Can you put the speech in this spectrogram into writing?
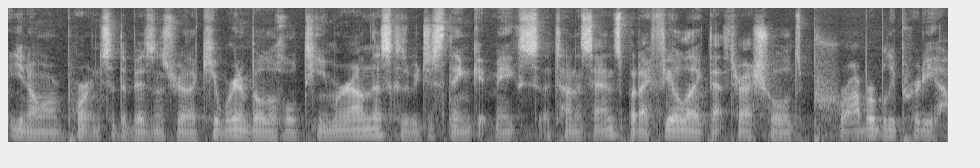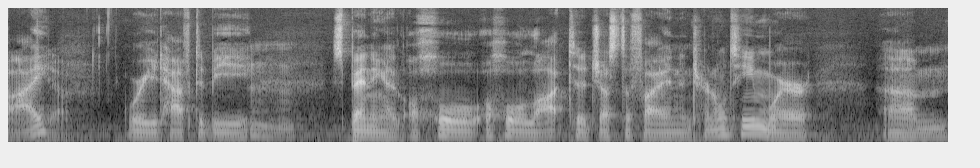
you know, importance to the business. We're like, hey, we're going to build a whole team around this because we just think it makes a ton of sense. But I feel like that threshold's probably pretty high, Yeah. where you'd have to be spending a, a whole a whole lot to justify an internal team. Where um,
